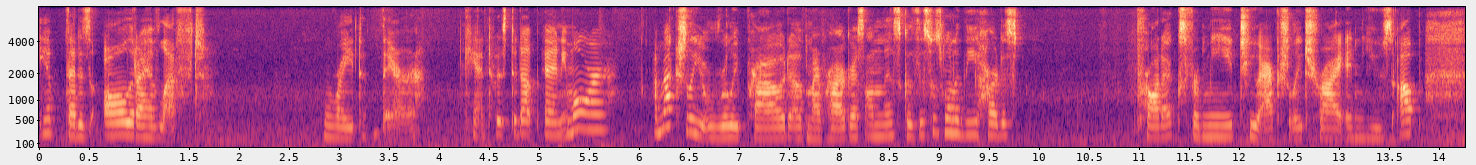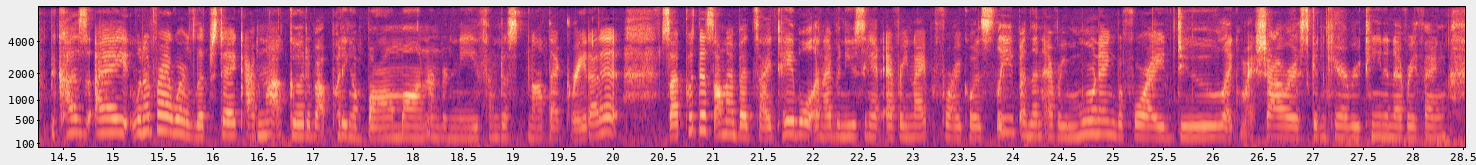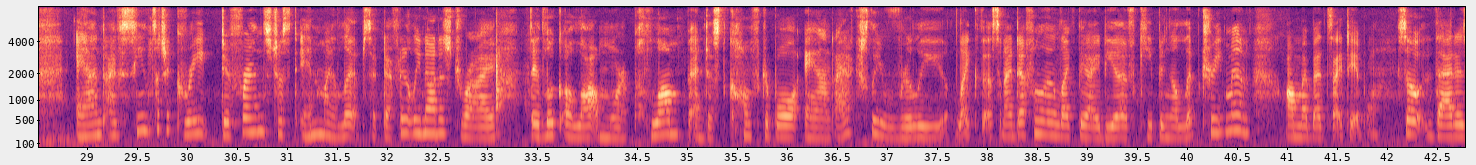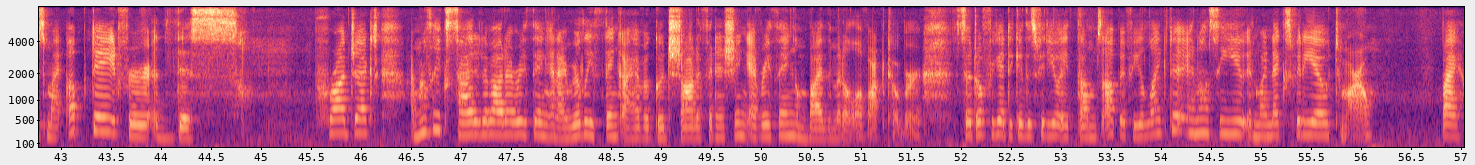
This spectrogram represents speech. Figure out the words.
Yep, that is all that I have left. Right there. Can't twist it up anymore. I'm actually really proud of my progress on this because this was one of the hardest products for me to actually try and use up. Because I whenever I wear lipstick I'm not good about putting a balm on underneath. I'm just not that great at it. So I put this on my bedside table and I've been using it every night before I go to sleep and then every morning before I do like my shower skincare routine and everything. And I've seen such a great difference just in my lips. They're definitely not as dry. They look a lot more plump and just comfortable and I actually really like this. And I definitely like the idea of keeping a lip treatment on my bedside table. So that is my update for this project. I'm really excited about everything and I really think I have a good shot of finishing everything by the middle of October. So don't forget to give this video a thumbs up if you liked it and I'll see you in my next video tomorrow. Bye.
